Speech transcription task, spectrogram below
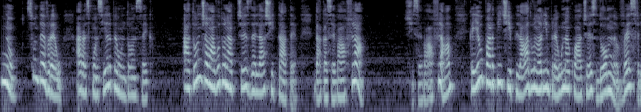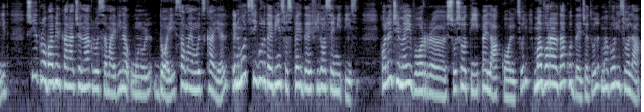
Nu, sunt evreu, a răspuns el pe un ton sec. Atunci am avut un acces de lașitate. Dacă se va afla, și se va afla, că eu particip la adunări împreună cu acest domn Vesfrid și e probabil ca la cenaclu să mai vină unul, doi sau mai mulți ca el, în mod sigur devin suspect de filosemitism. Colegii mei vor uh, șușoti pe la colțuri, mă vor arda cu degetul, mă vor izola.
